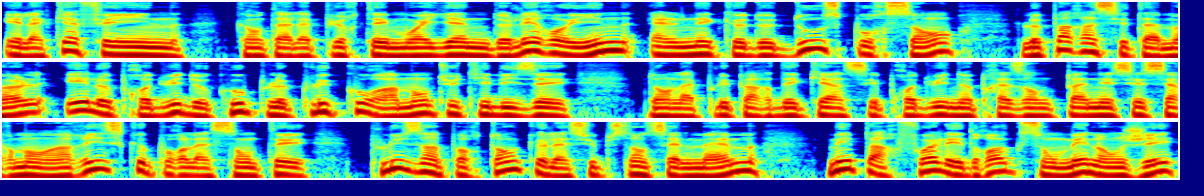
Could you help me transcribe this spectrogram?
et la caféine. Quant à la pureté moyenne de l'héroïne, elle n'est que de 12%. Le paracétamol est le produit de coupe le plus couramment utilisé. Dans la plupart des cas, ces produits ne présentent pas nécessairement un risque pour la santé plus important que la substance elle-même, mais parfois les drogues sont mélangées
